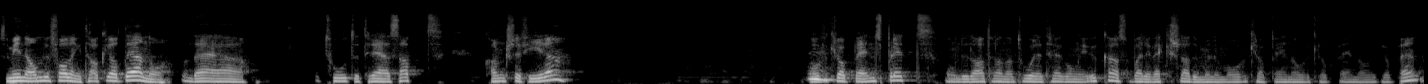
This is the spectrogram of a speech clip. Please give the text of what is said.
Så min anbefaling til akkurat det nå, det er to til tre sett kanskje fire. Mm. Overkropp er innsplitt. Om du da trener to eller tre ganger i uka, så bare veksler du mellom overkropp 1, overkropp 1, overkropp 1.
